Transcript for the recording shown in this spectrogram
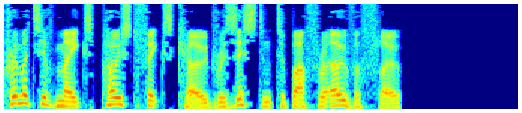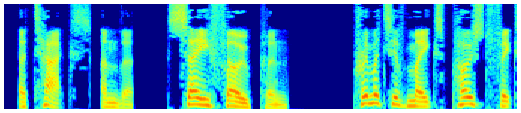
primitive makes postfix code resistant to buffer overflow attacks, and the safe open primitive makes postfix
